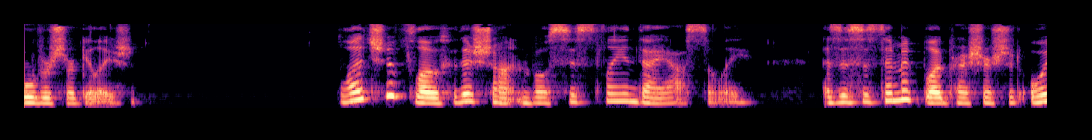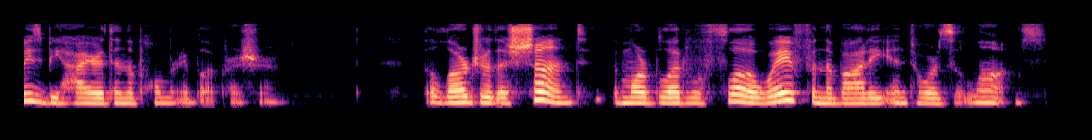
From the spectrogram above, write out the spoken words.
overcirculation. Blood should flow through the shunt in both systole and diastole, as the systemic blood pressure should always be higher than the pulmonary blood pressure. The larger the shunt, the more blood will flow away from the body and towards the lungs.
